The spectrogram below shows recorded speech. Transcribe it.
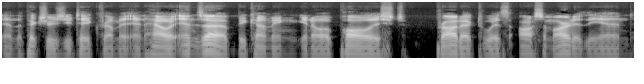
and the pictures you take from it and how it ends up becoming, you know, a polished product with awesome art at the end.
